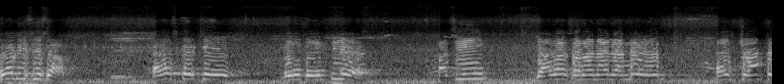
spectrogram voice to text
वो डी साहब ऐस करके मेरी बेनती है ਅਸੀਂ ਜ਼ਿਆਦਾ ਸਮਾਂ ਨਾ ਲੈਂਦੇ ਹੋਏ ਇਸ ਚੌਂਕ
